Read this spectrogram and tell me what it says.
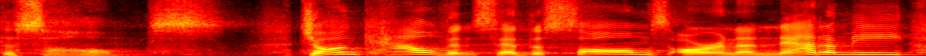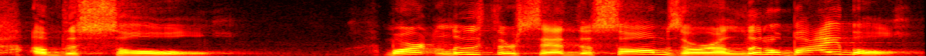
the Psalms. John Calvin said the Psalms are an anatomy of the soul. Martin Luther said the Psalms are a little Bible.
